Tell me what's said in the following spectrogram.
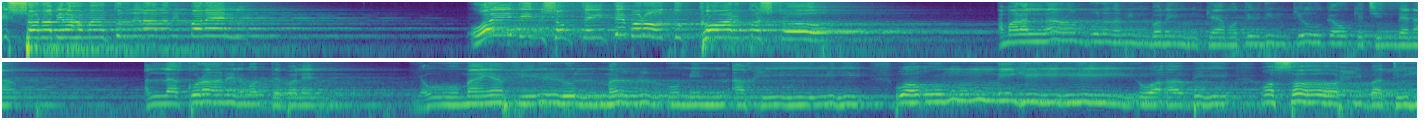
বিশ্ব নবী রহমাতুল্লিল আলমিন বলেন, ওই দিন সবচেয়ে বড় দুঃখ আর কষ্ট আমার আল্লাহ রব্বুল আলমিন বলেন কেমতের দিন কেউ কাউকে চিনবে না। আল্লাহ কোরআনের মধ্যে বলেন আখি ও উম্মিহি ও আবি وصاحبته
